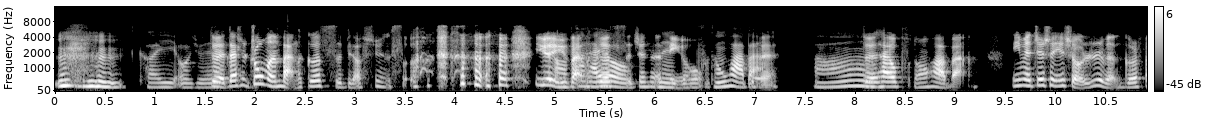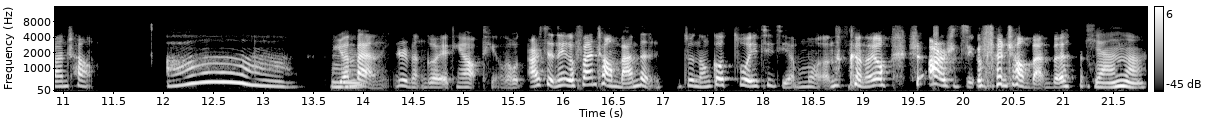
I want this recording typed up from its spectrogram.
嗯，可以，我觉得对，但。是中文版的歌词比较逊色，粤语版的歌词真的牛。那个普通话版。对哦对，它有普通话版，因为这是一首日本歌翻唱，啊，原嗯，版日本歌也挺好听的，我而且那个翻唱版本就能够做一期节目了，那可能又是二十几个翻唱版本，天呐，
